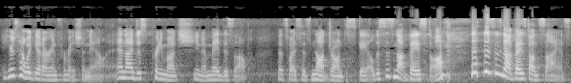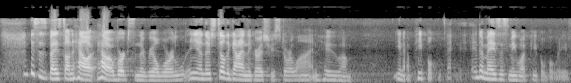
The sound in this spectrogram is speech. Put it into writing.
Here's how we get our information now. And I just pretty much, you know, made this up. That's why it says not drawn to scale. This is not based on this is not based on science. This is based on how it, how it works in the real world. You know, there's still the guy in the grocery store line who, um, you know, people. It amazes me what people believe.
